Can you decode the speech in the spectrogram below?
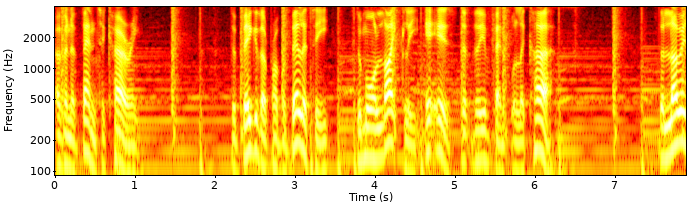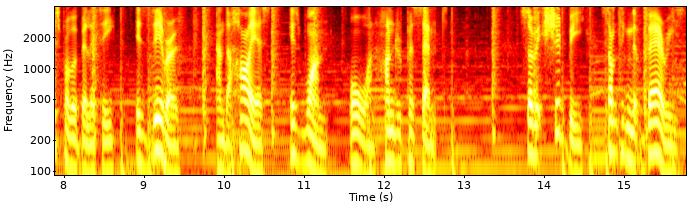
of an event occurring. The bigger the probability, the more likely it is that the event will occur. The lowest probability is 0 and the highest is 1 or 100%. So it should be something that varies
